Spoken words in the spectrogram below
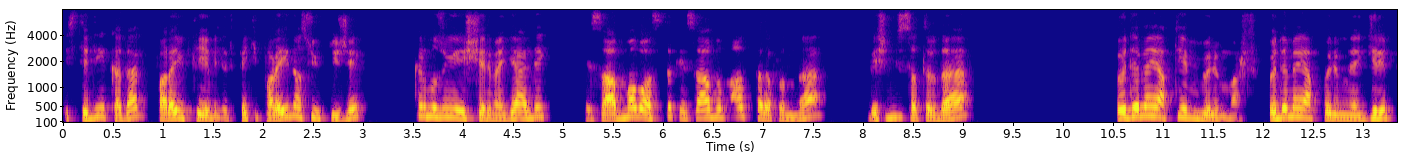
istediği kadar para yükleyebilir. Peki parayı nasıl yükleyecek? Kırmızı üye iş geldik. Hesabıma bastık. Hesabın alt tarafında 5. satırda ödeme yap diye bir bölüm var. Ödeme yap bölümüne girip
